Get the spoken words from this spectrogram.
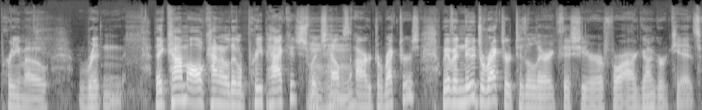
primo written. They come all kind of little prepackaged, which helps Mm-hmm. our directors. We have a new director to the lyric this year for our younger kids.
